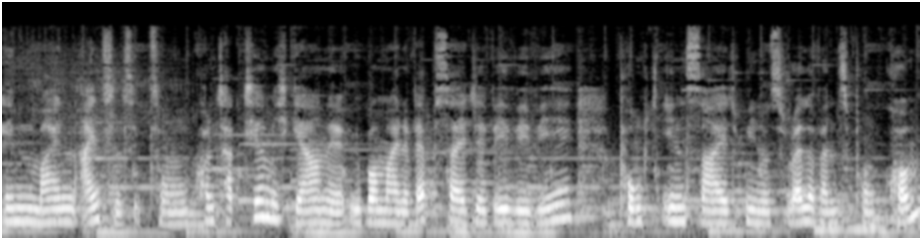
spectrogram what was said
in meinen Einzelsitzungen. Kontaktiere mich gerne über meine Webseite www.insight-relevance.com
